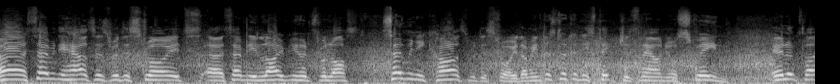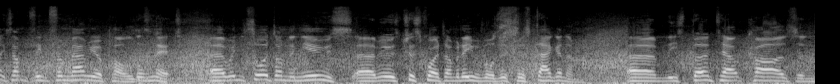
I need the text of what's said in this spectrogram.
Uh, so many houses were destroyed, uh, so many livelihoods were lost, so many cars were destroyed. I mean, just look at these pictures now on your screen. It looks like something from Mariupol, doesn't it? Uh, when you saw it on the news, um, it was just quite unbelievable. This was Dagenham. Um, these burnt out cars and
